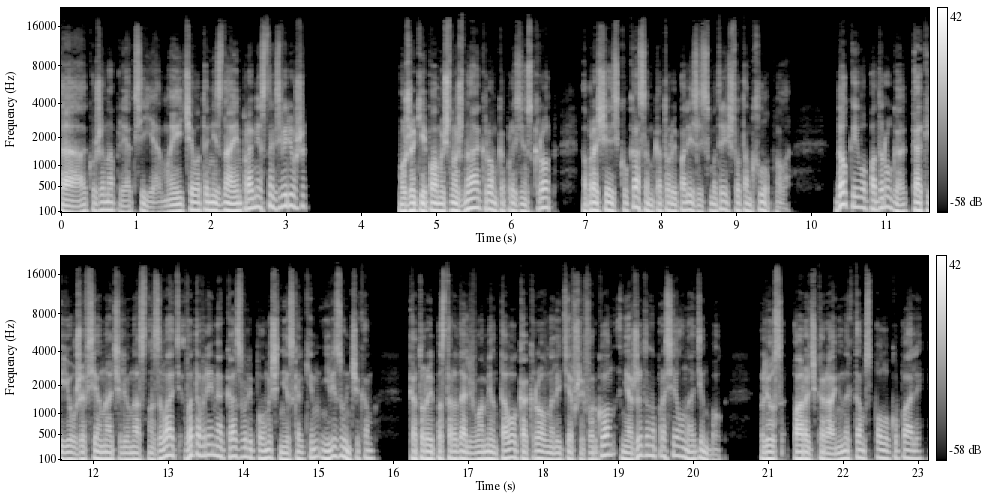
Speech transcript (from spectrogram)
«Так, уже напрягся я. Мы чего-то не знаем про местных зверюшек?» «Мужики, помощь нужна», — громко произнес Крот, обращаясь к укасам, которые полезли смотреть, что там хлопнуло. Док и его подруга, как ее уже все начали у нас называть, в это время оказывали помощь нескольким невезунчикам, которые пострадали в момент того, как ровно летевший фургон неожиданно просел на один бок. Плюс парочка раненых там с полу купали.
